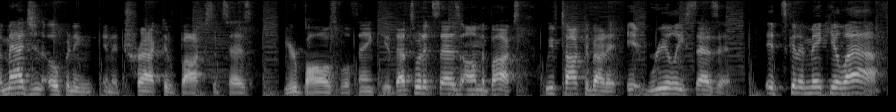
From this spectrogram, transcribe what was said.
Imagine opening an attractive box that says, Your balls will thank you. That's what it says on the box. We've talked about it. It really says it. It's going to make you laugh.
